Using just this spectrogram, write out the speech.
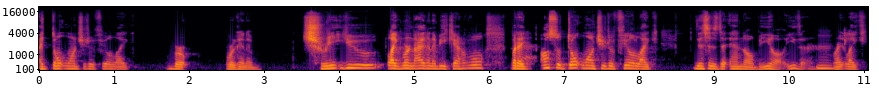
I don't want you to feel like we're we're gonna treat you like we're not gonna be careful, but I also don't want you to feel like this is the end all be all either, Mm. right? Like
